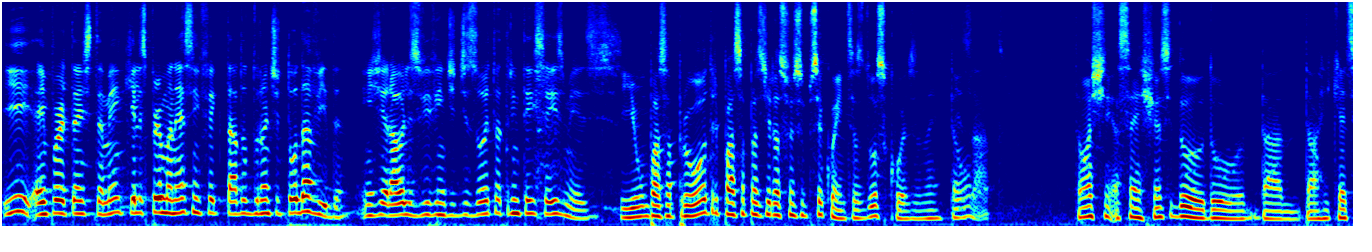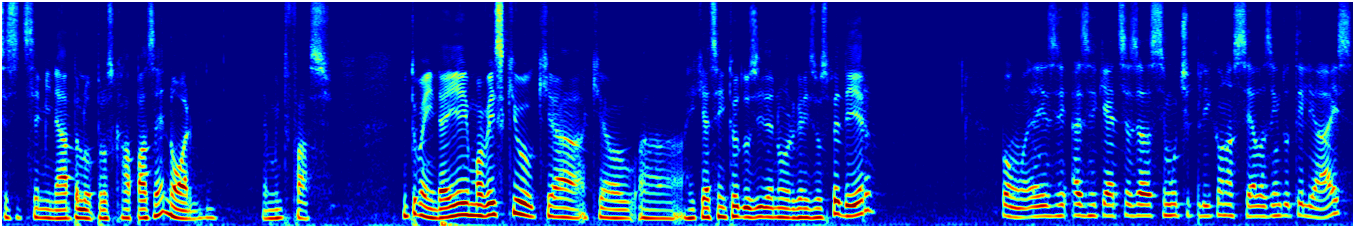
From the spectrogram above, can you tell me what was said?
E é importante também que eles permanecem infectados durante toda a vida. Em geral, eles vivem de 18 a 36 meses. E um passa para o outro e passa para as gerações subsequentes, as duas coisas, né? Então, Exato. Então a, chan- assim, a chance do, do, da, da riqueza se disseminar pelo, pelos carrapatos é enorme, né? É muito fácil. Muito bem, daí uma vez que, o, que, a, que a, a riqueza é introduzida no organismo hospedeiro, Bom, as, as riquétsias elas se multiplicam nas células endoteliais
